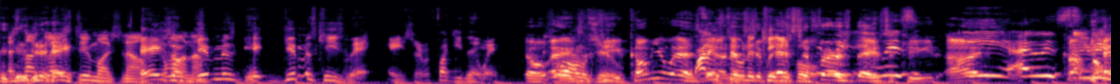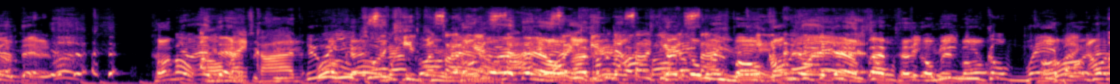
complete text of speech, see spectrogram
Let's not glaze too much now. Come Hazel, on now. give him his give him his keys back. Hazel, what fuck you doing? Yo, What's wrong hey, with you? Zakid, calm your ass Why you down. stealing That's the your, keys your first day, It Zakid. All right? me. I was Calm really- your ass down. Calm your Oh, ass oh my God. Who are you Okay? talking Zakid to? was on Calm your your ass down. I was mean, on Pepto your. Bismol. Calm your ass down, Pep- Pepto and you go way back. I your was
